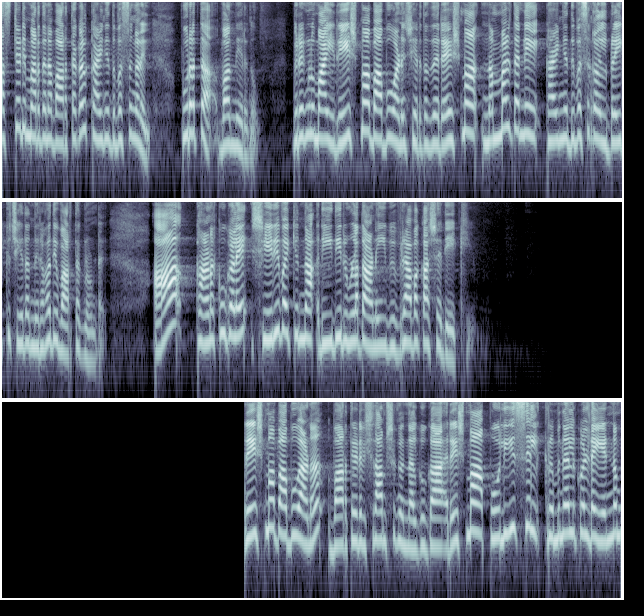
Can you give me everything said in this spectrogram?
കസ്റ്റഡി മർദ്ദന വാർത്തകൾ കഴിഞ്ഞ ദിവസങ്ങളിൽ പുറത്ത് വന്നിരുന്നു. വിവരങ്ങളുമായി രേഷ്മ ബാബുവാണ് ചേരുന്നത്. രേഷ്മ നമ്മൾ തന്നെ കഴിഞ്ഞ ദിവസങ്ങളിൽ ബ്രേക്ക് ചെയ്ത നിരവധി വാർത്തകളുണ്ട്. ആ കണക്കുകളെ ശരിവയ്ക്കുന്ന രീതിയിലുള്ളതാണ് ഈ വിവരാവകാശ രേഖ. രേഷ്മ ബാബുവാണ് വാർത്തയുടെ വിശദാംശങ്ങൾ നൽകുക. രേഷ്മ പോലീസിൽ ക്രിമിനലുകളുടെ എണ്ണം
